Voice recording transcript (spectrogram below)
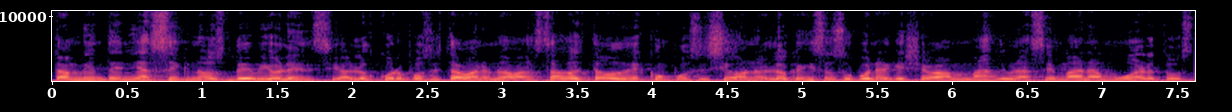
También tenía signos de violencia. Los cuerpos estaban en un avanzado estado de descomposición, lo que hizo suponer que llevaban más de una semana muertos.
